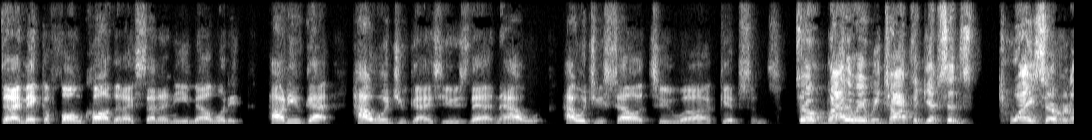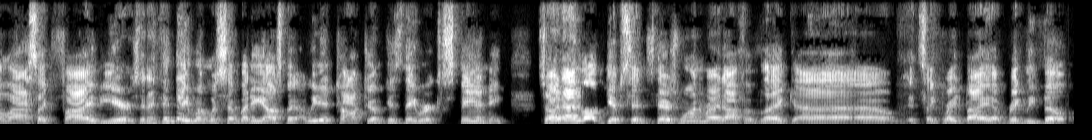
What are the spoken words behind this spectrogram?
did I make a phone call? Did I send an email? What do you, how do you got how would you guys use that and how how would you sell it to uh, Gibson's? So by the way, we talked to Gibson's twice over the last like five years, and I think they went with somebody else, but we didn't talk to them because they were expanding. So yeah. and I love Gibson's. There's one right off of like uh it's like right by uh, Wrigleyville.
